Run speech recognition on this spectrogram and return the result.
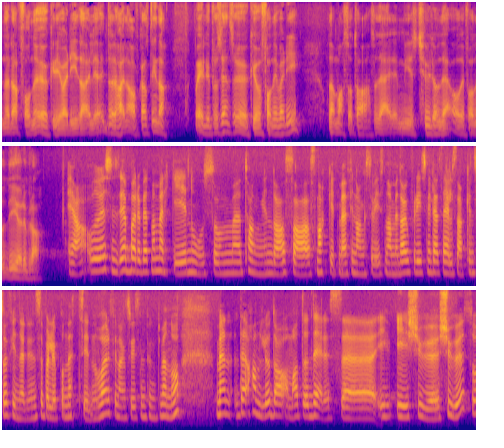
når da fondet øker i verdi, da, eller når det har en avkastning da, på 11% så øker jo fondet i verdi. Og det er masse å ta. Så det er mye tull om det. Oljefondet de gjør det bra. Ja, og jeg, synes, jeg bare bet meg merke i noe som eh, Tangen da sa, snakket med Finansavisen om i dag. For de som vil lese hele saken, så finner de den selvfølgelig på nettsiden vår, finansavisen.no. Men det handler jo da om at deres eh, i, i 2020 så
